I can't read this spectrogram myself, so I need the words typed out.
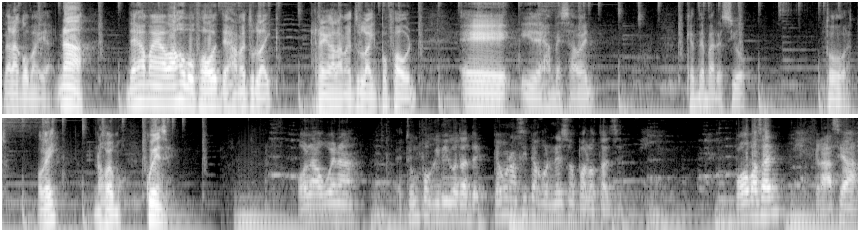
de la comedia. Nada, déjame ahí abajo, por favor, déjame tu like. Regálame tu like, por favor. Eh, y déjame saber qué te pareció todo esto. ¿Ok? Nos vemos. Cuídense. Hola, buena. Estoy un poquitico tarde. Tengo una cita con Nelson para los taxis. ¿Puedo pasar? Gracias.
